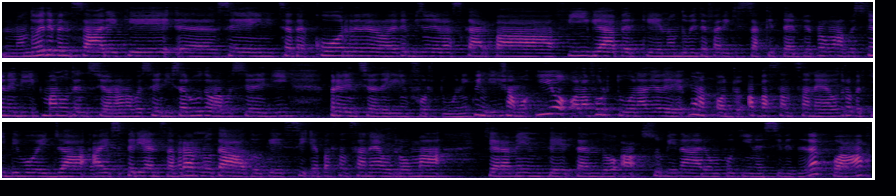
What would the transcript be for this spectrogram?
non dovete pensare che eh, se iniziate a correre non avete bisogno della scarpa figa perché non dovete fare chissà che tempi, è proprio una questione di manutenzione, una questione di salute, una questione di prevenzione degli infortuni. Quindi diciamo io ho la fortuna di avere un appoggio abbastanza neutro, per chi di voi già ha esperienza avrà notato che sì è abbastanza neutro ma chiaramente tendo a supinare un pochino e si vede da qua,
